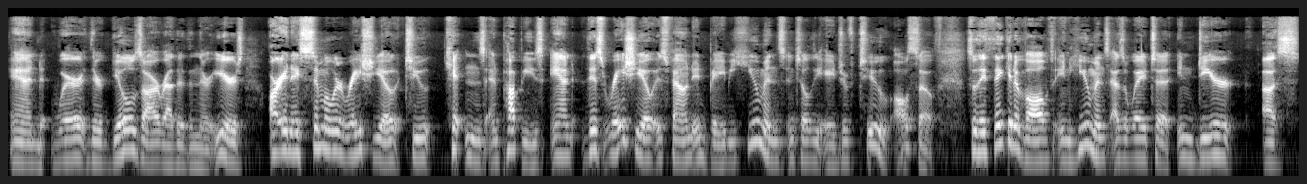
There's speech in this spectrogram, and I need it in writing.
and where their gills are rather than their ears are in a similar ratio to kittens and puppies. And this ratio is found in baby humans until the age of two also. So they think it evolved in humans as a way to endear us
